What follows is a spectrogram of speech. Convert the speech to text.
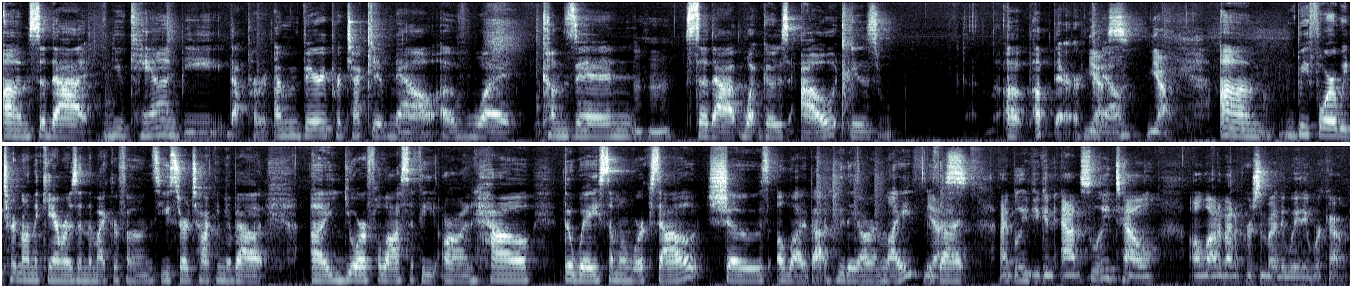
um, so that you can be that per i'm very protective now of what comes in Mm-hmm. so that what goes out is up, up there Yes, you know yeah. um, before we turned on the cameras and the microphones, you started talking about uh, your philosophy on how the way someone works out shows a lot about who they are in life. Is Yes, that I believe you can absolutely tell a lot about a person by the way they work out.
